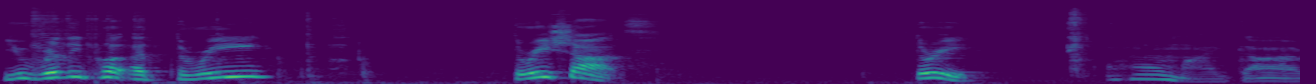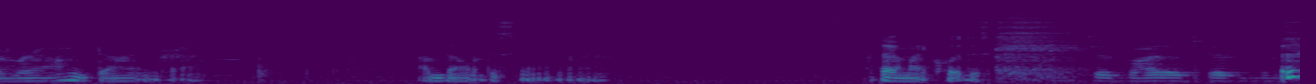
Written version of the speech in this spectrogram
You really put a three, three shots, three. Oh my god, bro! I'm done, bro. I'm done with this game, bro. I think I might quit this game, Just buy the shit. bro.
